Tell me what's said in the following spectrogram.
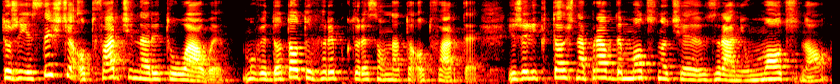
którzy jesteście otwarci na rytuały. Mówię do, do tych ryb, które są na to otwarte. Jeżeli ktoś naprawdę mocno cię zranił, mocno,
